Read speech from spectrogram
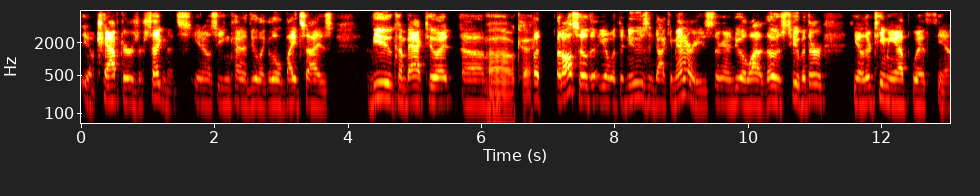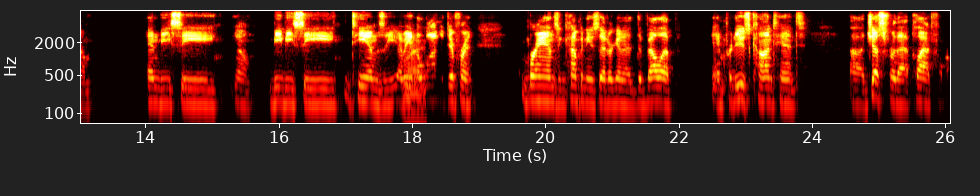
you know chapters or segments you know so you can kind of do like a little bite-sized view come back to it um uh, okay but but also the you know with the news and documentaries they're going to do a lot of those too but they're you know they're teaming up with you know nbc you know bbc tmz i mean right. a lot of different brands and companies that are going to develop and produce content uh, just for that platform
